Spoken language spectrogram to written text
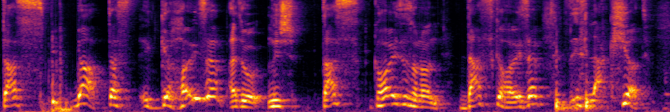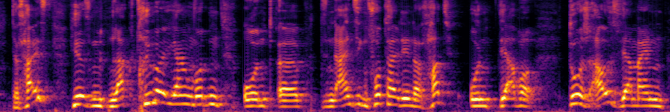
Das, ja, das Gehäuse, also nicht das Gehäuse, sondern das Gehäuse ist lackiert. Das heißt hier ist mit Lack drüber gegangen worden und äh, den einzigen Vorteil den das hat und der aber durchaus, wer meinen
